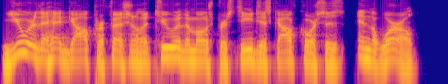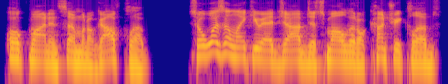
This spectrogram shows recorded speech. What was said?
you were the head golf professional at two of the most prestigious golf courses in the world, Oakmont and Seminole Golf Club. So it wasn't like you had jobs at small little country clubs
